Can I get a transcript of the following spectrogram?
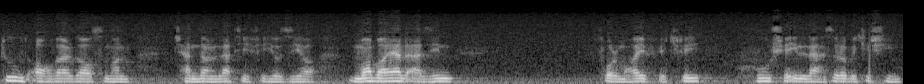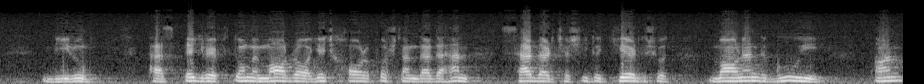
دود آورد آسمان چندان لطیفی و زیا ما باید از این فرمهای فکری هوش این لحظه رو بکشیم بیرون. پس بگرفت دم ما را یک خار پشتن در دهن سر در کشید و گرد شد. مانند گویی آن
